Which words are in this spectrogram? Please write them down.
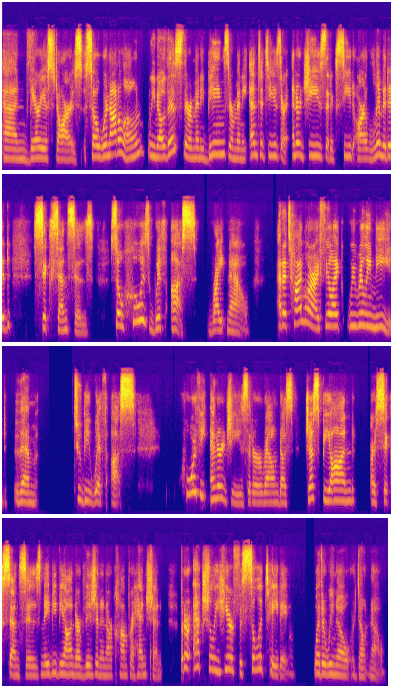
and various stars. So we're not alone. We know this. There are many beings, there are many entities, there are energies that exceed our limited six senses. So, who is with us right now at a time where I feel like we really need them to be with us? Who are the energies that are around us just beyond our six senses, maybe beyond our vision and our comprehension, but are actually here facilitating whether we know or don't know?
